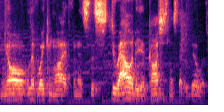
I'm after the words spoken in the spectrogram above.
we all live waking life, and it's this duality of consciousness that we deal with.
